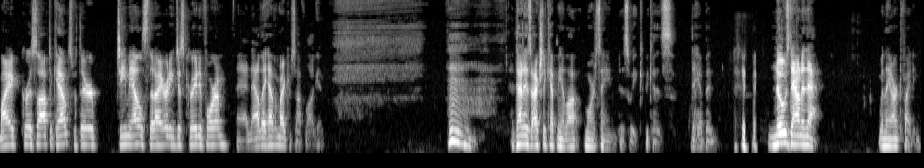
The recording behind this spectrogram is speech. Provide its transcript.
Microsoft accounts with their Gmails that I already just created for them, and now they have a Microsoft login. Hmm. That has actually kept me a lot more sane this week because they have been nose down in that when they aren't fighting.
